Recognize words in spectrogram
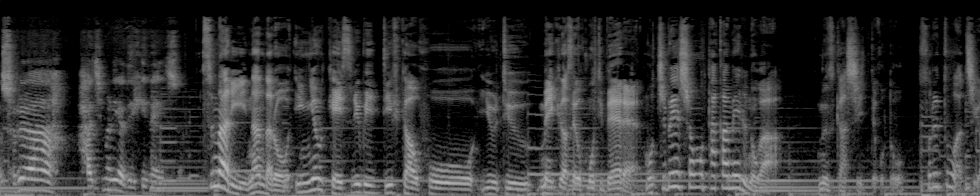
それは始まりができないですよ。ん、つまり、なんだろう、in your case, it will be difficult for you to make yourself motivated. モチベーションを高めるのが難しいってこと？それとは違う？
